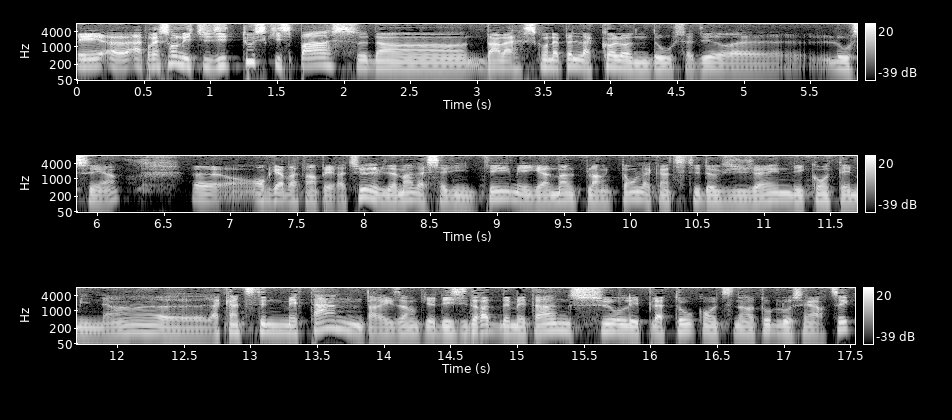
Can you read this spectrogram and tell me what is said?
Et euh, après ça, on étudie tout ce qui se passe dans, dans la, ce qu'on appelle la colonne d'eau, c'est-à-dire euh, l'océan. Euh, on regarde la température, évidemment, la salinité, mais également le plancton, la quantité d'oxygène, les contaminants, euh, la quantité de méthane, par exemple. Il y a des hydrates de méthane sur les plateaux continentaux de l'océan Arctique.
